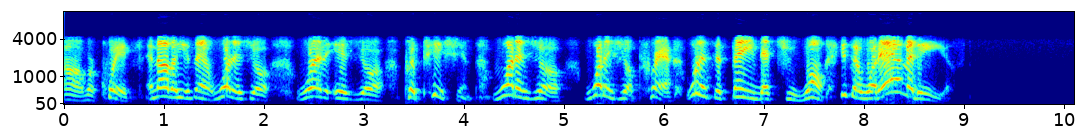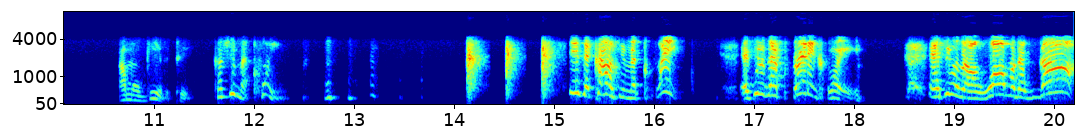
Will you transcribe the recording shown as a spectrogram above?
uh, request? And other he said, What is your what is your petition? What is your what is your prayer? What is the thing that you want? He said, Whatever it is, I'm gonna give it to you. Because you're my queen. he said, Cause you're my queen and she was a pretty queen, and she was a woman of God,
